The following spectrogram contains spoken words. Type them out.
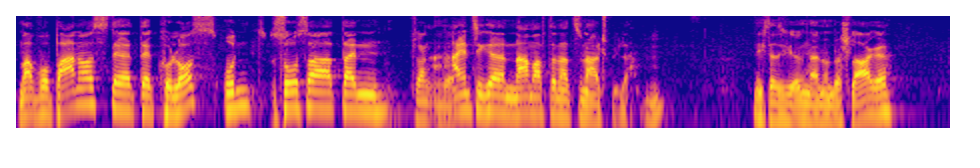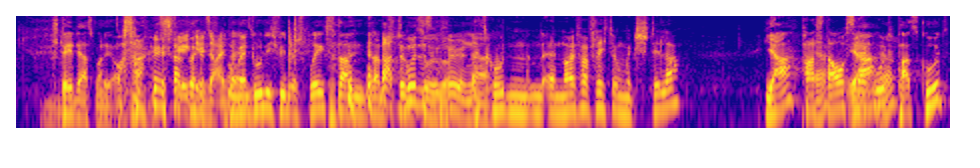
Mavropanos, der, der Koloss und Sosa, dein einziger namhafter Nationalspieler. Nicht, dass ich irgendeinen unterschlage. Steht erstmal die Aussage. Steht jetzt einfach Und wenn du nicht widersprichst, dann, dann stimmt gutes so. Gefühl, ne? Als guten äh, Neuverpflichtung mit Stiller. Ja, Passt auch sehr ja, gut passt gut.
